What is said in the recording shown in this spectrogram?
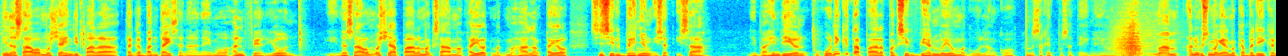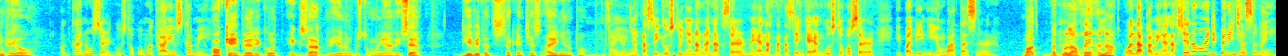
Inasawa mo siya hindi para tagabantay sa nanay mo. Unfair yun. Inasawa mo siya para magsama kayo at magmahalang kayo. Sisilbihan yung isa't isa. Di ba? Hindi yun. Kukunin kita para pagsilbihan mo yung magulang ko. Masakit po sa tenga yun. Ma'am, ano gusto mangyari? Magkabalikan kayo. Pag ano sir, gusto ko magkaayos kami. Okay, very good. Exactly. Yan ang gustong mangyari. Sir, give it a second chance. Ayaw niyo na po. Ayaw niya kasi gusto niya ng anak sir. May anak na kasi kaya ang gusto ko sir, ipadiin iyong bata sir. Ba't, ba't wala ko kayong anak? Wala kaming anak. Siya naman may diferensya sir eh.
